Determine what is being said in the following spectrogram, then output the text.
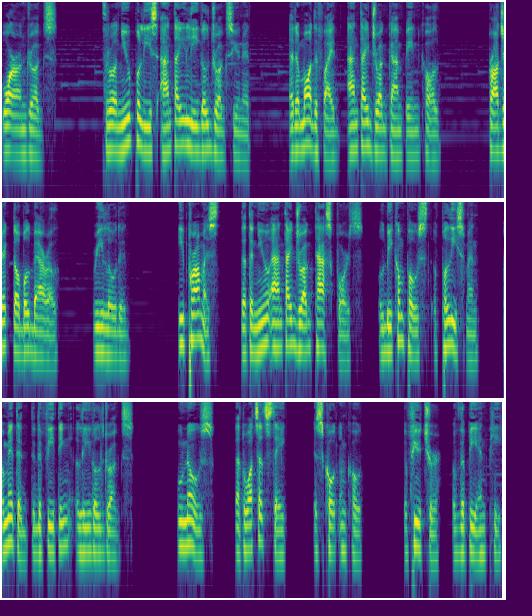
war on drugs through a new police anti illegal drugs unit and a modified anti drug campaign called Project Double Barrel Reloaded. He promised that the new anti drug task force will be composed of policemen committed to defeating illegal drugs. Who knows that what's at stake is quote unquote the future of the PNP.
